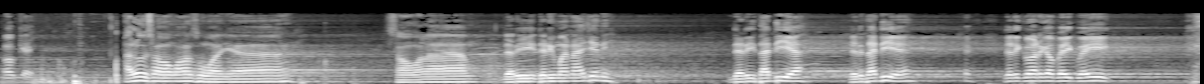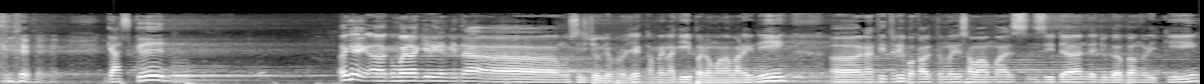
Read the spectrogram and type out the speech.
Oke. Halo, selamat malam semuanya. Selamat malam. Dari dari mana aja nih? Dari tadi ya. Dari tadi ya. Dari keluarga baik-baik. Gaskeun. Oke, eh, kembali lagi dengan kita eh, musisi Jogja Project. Kembali lagi pada malam hari ini. Eh, nanti Tri bakal ditemani sama Mas Zidan dan juga Bang Riki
